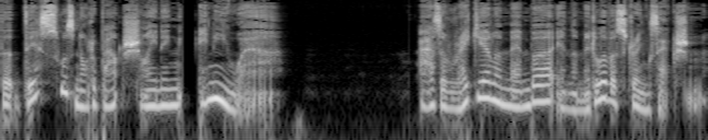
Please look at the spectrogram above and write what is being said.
that this was not about shining anywhere. As a regular member in the middle of a string section,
